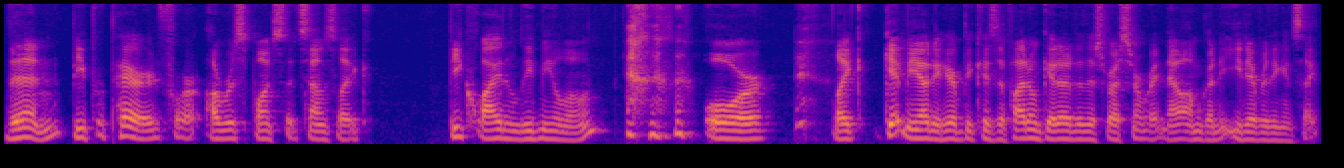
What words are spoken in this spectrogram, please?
then be prepared for a response that sounds like, be quiet and leave me alone, or like, get me out of here because if I don't get out of this restaurant right now, I'm going to eat everything in sight.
